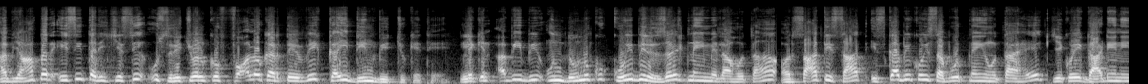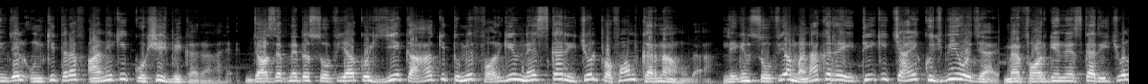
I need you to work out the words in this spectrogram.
अब यहाँ पर इसी तरीके से उस रिचुअल को फॉलो करते हुए कई दिन बीत चुके थे। लेकिन अभी भी उन दोनों को कोई भी रिज़ल्ट नहीं मिला होता और साथ ही साथ इसका भी कोई सबूत नहीं होता है कि कोई गार्डियन एंजल उनकी तरफ़ आने की कोशिश भी कर रहा है। जोसेफ ने तो सोफिया को ये कहा कि तुम्हें फॉरगिवनेस का रिचुअल परफॉर्म करना होगा। लेकिन सोफिया मना कर रही थी कि चाहे कुछ भी हो जाए, मैं फॉरगिवनेस का रिचुअल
